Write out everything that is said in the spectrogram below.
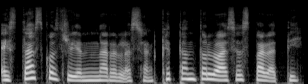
estás construyendo una relación. ¿Qué tanto lo haces para ti?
